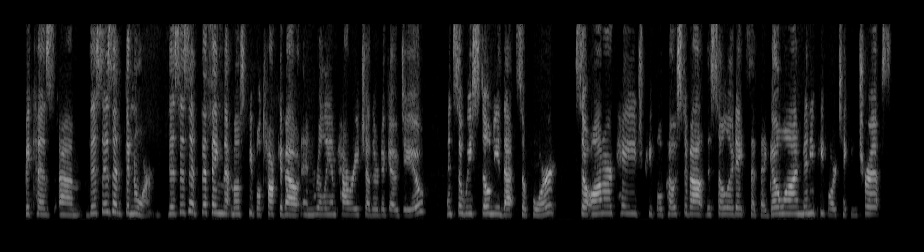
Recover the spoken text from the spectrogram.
because um, this isn't the norm. This isn't the thing that most people talk about and really empower each other to go do. And so we still need that support. So on our page, people post about the solo dates that they go on. Many people are taking trips.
